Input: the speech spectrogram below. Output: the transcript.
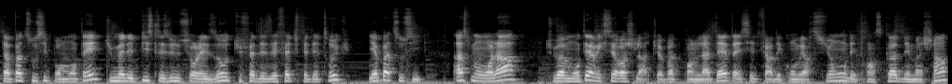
T'as pas de souci pour monter, tu mets les pistes les unes sur les autres, tu fais des effets, tu fais des trucs, il y a pas de souci. À ce moment-là, tu vas monter avec ces roches-là. Tu vas pas te prendre la tête à essayer de faire des conversions, des transcodes, des machins.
